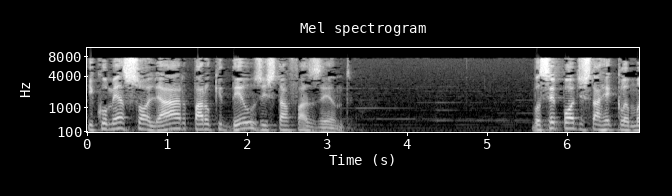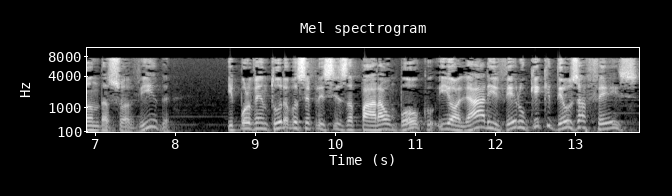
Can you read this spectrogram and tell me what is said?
e começa a olhar para o que Deus está fazendo? Você pode estar reclamando da sua vida e porventura você precisa parar um pouco e olhar e ver o que, que Deus já fez.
